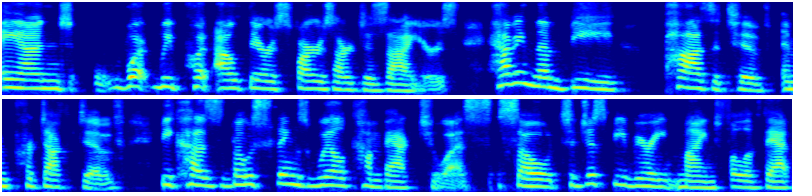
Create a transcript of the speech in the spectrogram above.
and what we put out there as far as our desires. Having them be positive and productive because those things will come back to us. So to just be very mindful of that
